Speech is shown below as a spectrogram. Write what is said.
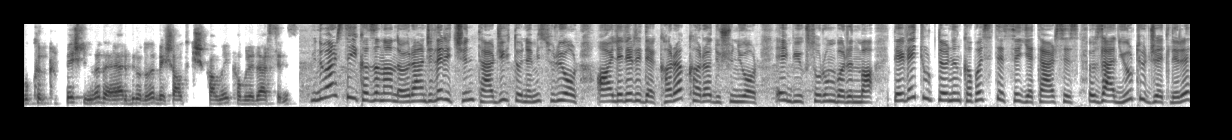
Bu 40-45 bin lira da eğer bir odada 5-6 kişi kalmayı kabul ederseniz Üniversiteyi kazanan öğrenciler için tercih dönemi sürüyor. Aileleri de kara kara düşünüyor. En büyük sorun barınma. Devlet yurtlarının kapasitesi yetersiz. Özel yurt ücretleri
